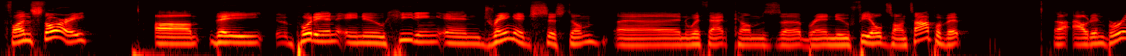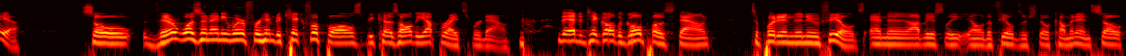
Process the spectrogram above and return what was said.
Fun story. Um, they put in a new heating and drainage system, and with that comes uh, brand new fields on top of it uh, out in Berea. So there wasn't anywhere for him to kick footballs because all the uprights were down. they had to take all the goalposts down to put in the new fields, and then obviously you know the fields are still coming in. So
